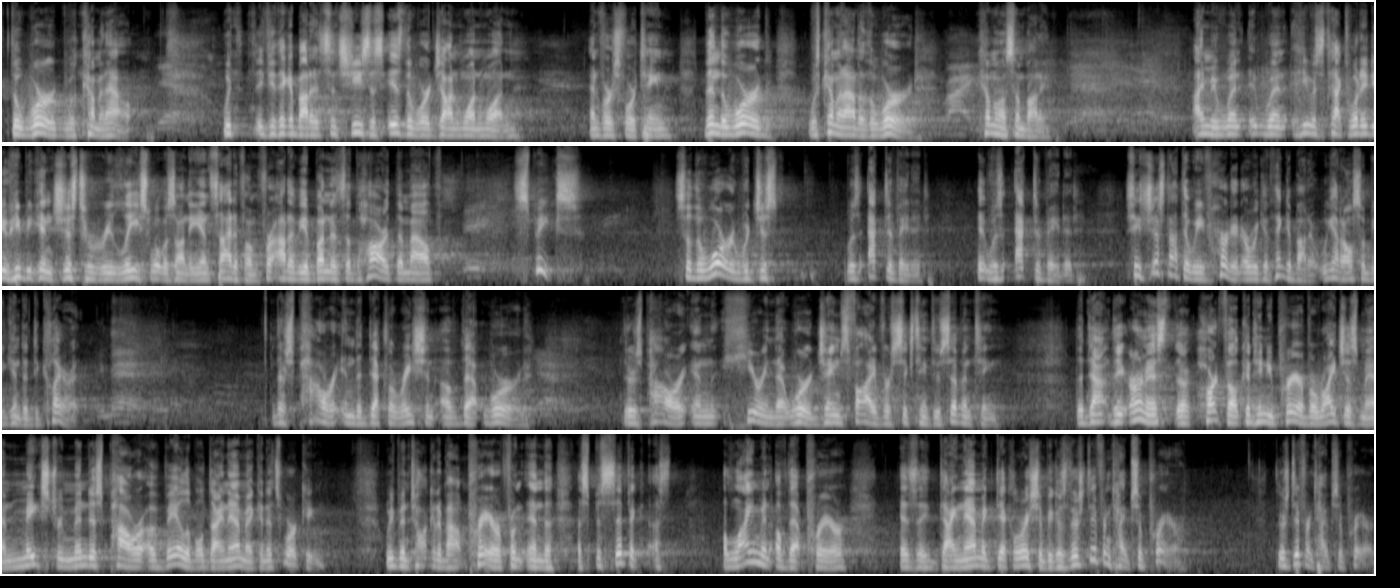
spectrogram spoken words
The word was coming out. Yes. If you think about it, since Jesus is the word, John 1 1 and verse 14, then the word was coming out of the word. Right. Come on, somebody. I mean, when, when he was attacked, what did he do? He began just to release what was on the inside of him. For out of the abundance of the heart, the mouth speaks. So the word would just was activated. It was activated. See, it's just not that we've heard it or we can think about it. We got to also begin to declare it. Amen. There's power in the declaration of that word. Yeah. There's power in hearing that word. James 5, verse 16 through 17. The, the earnest, the heartfelt, continued prayer of a righteous man makes tremendous power available, dynamic, and it's working. We've been talking about prayer from and the, a specific alignment of that prayer as a dynamic declaration because there's different types of prayer. There's different types of prayer.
